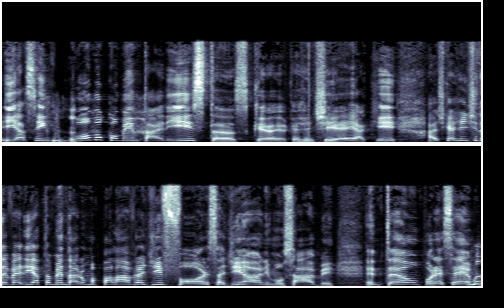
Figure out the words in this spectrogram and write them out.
E assim, como comentaristas que, que a gente é aqui, acho que a gente deveria também dar uma palavra de força, de ânimo, sabe? Então, por exemplo,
